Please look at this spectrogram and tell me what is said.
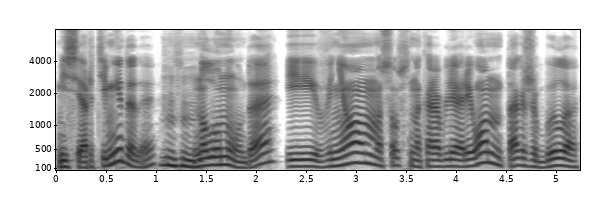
миссия Артемида, да, Мгм. на Луну, да, и в нем, собственно, корабле Орион также было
